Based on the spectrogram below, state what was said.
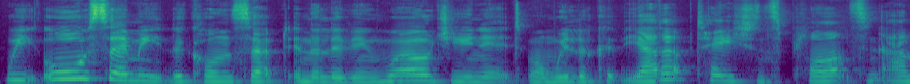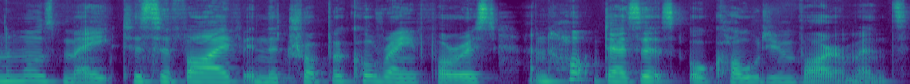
We also meet the concept in the Living World unit when we look at the adaptations plants and animals make to survive in the tropical rainforest and hot deserts or cold environments,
